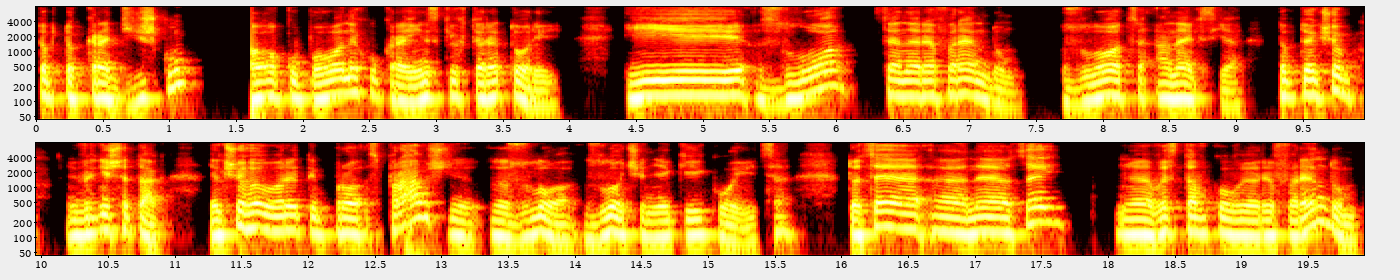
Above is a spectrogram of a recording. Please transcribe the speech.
тобто крадіжку окупованих українських територій. І зло це не референдум, зло це анексія. Тобто, якщо верніше так, якщо говорити про справжнє зло, злочин, який коїться, то це е, не цей виставковий референдум.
